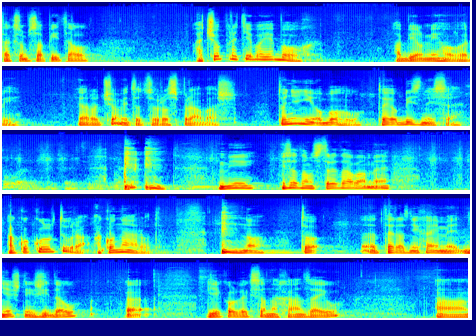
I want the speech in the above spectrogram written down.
tak som sa pýtal, a čo pre teba je Boh? A Bill mi hovorí, Jaro, čo mi to tu rozprávaš? To není o Bohu, to je o biznise. My, my sa tam stretávame ako kultúra, ako národ. No, to e, teraz nechajme dnešných Židov, kdekoľvek sa nachádzajú. A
